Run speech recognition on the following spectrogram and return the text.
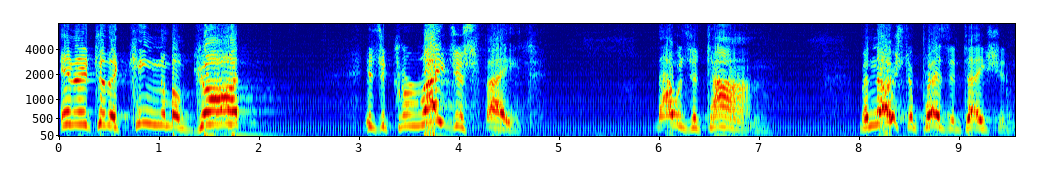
enter into the kingdom of God. It's a courageous faith. That was the time. But notice the presentation.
